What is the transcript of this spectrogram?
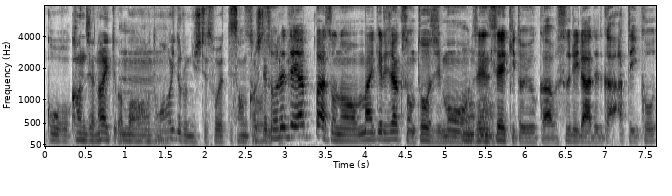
こう感じじゃないっていうか、やっぱアイドルにしてそうやって参加してるそれでやっぱそのマイケル・ジャクソン当時も全盛期というかスリラーでガーっていく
